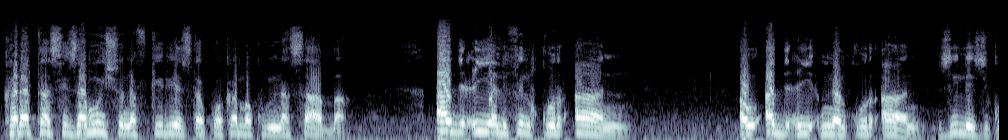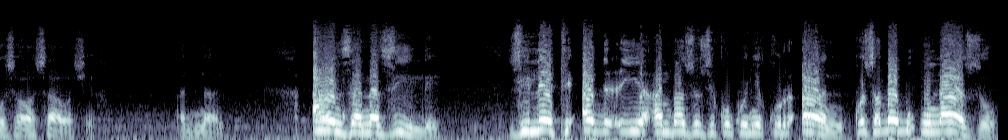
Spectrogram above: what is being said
karatasi za mwisho nafikiria zitakuwa kama kumi na saba. Adiya fi lquran au ad'i min alquran. Zile ziko sawasawa shekh adnan. Anza na zile. Zilete adiya ambazo ziko kwenye quran kwa sababu unazo.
